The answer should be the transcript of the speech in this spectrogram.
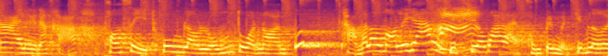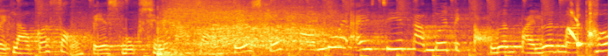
ง่ายเลยนะคะ พอสี่ทุ่มเราล้มตัวนอนปุ๊บถามว่าเรานอนหรือยังคิดเชื่อว่าหลายคนเป็นเหมือนกิ๊บเลย เราก็ส่อง Facebook ใช่ไหมคะส่อง Facebook ตามด้วย IG ตามด้วย TikTok เลื่อนไปเลื่อนมาเพลิ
